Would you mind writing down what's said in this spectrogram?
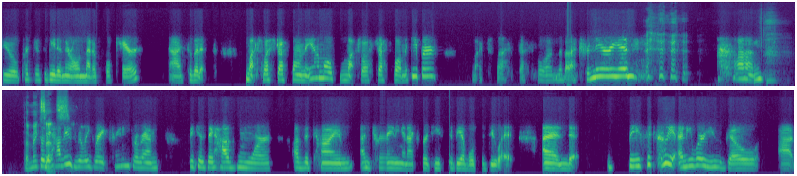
to participate in their own medical care uh, so that it's much less stressful on the animals, much less stressful on the keepers, much less stressful on the veterinarian. um, that makes so sense. they have these really great training programs because they have more of the time and training and expertise to be able to do it. And basically anywhere you go at,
